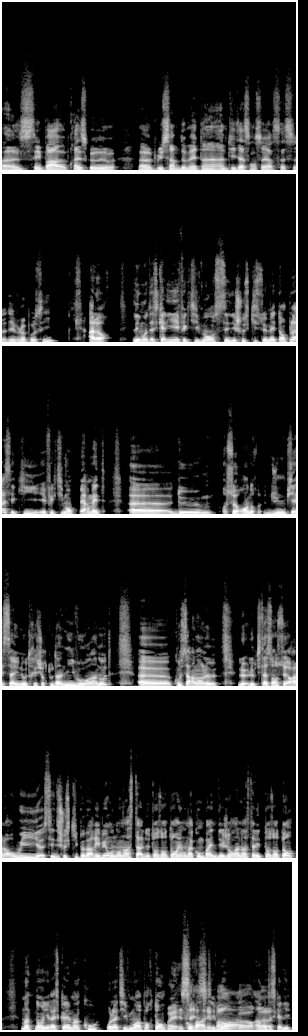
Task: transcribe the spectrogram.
euh, c'est pas presque euh, plus simple de mettre un, un petit ascenseur Ça se développe aussi? Alors, les montes escaliers, effectivement, c'est des choses qui se mettent en place et qui, effectivement, permettent euh, de se rendre d'une pièce à une autre et surtout d'un niveau à un autre. Euh, concernant le, le- le petit ascenseur, alors oui, c'est des choses qui peuvent arriver. On en installe de temps en temps et on accompagne des gens à l'installer de temps en temps. Maintenant, il reste quand même un coût relativement important Ouais, comparativement à- encore, à, un monte euh, escalier.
